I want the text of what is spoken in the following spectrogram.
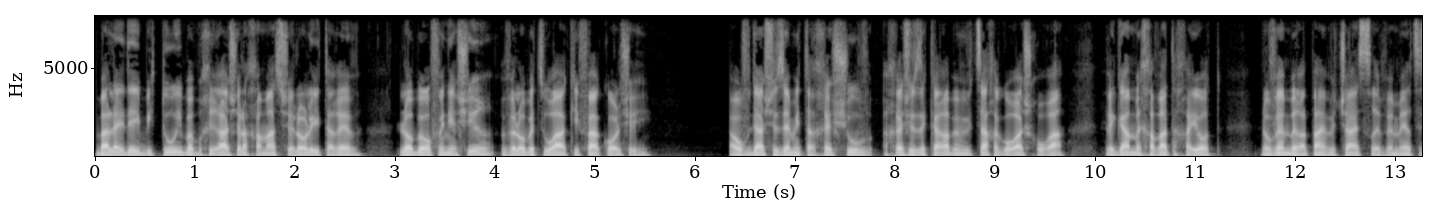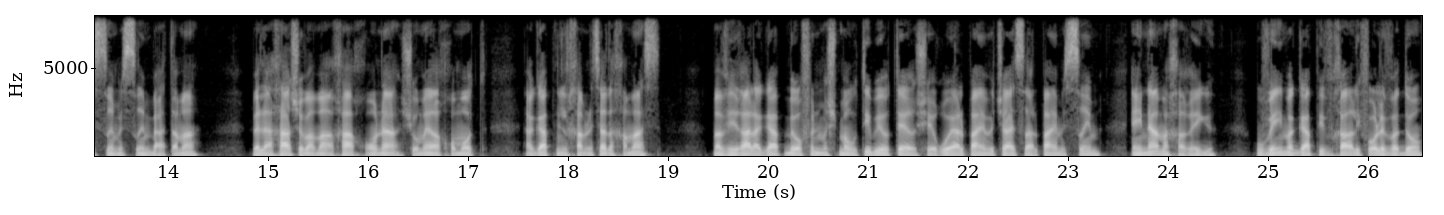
בא לידי ביטוי בבחירה של החמאס שלא להתערב, לא באופן ישיר ולא בצורה עקיפה כלשהי. העובדה שזה מתרחש שוב אחרי שזה קרה במבצע חגורה שחורה וגם בחוות החיות, נובמבר 2019 ומרץ 2020 בהתאמה, ולאחר שבמערכה האחרונה, שומר החומות, הגאפ נלחם לצד החמאס, מבהירה לגאפ באופן משמעותי ביותר שאירועי 2019-2020 אינם החריג, ובאם הגאפ יבחר לפעול לבדו,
